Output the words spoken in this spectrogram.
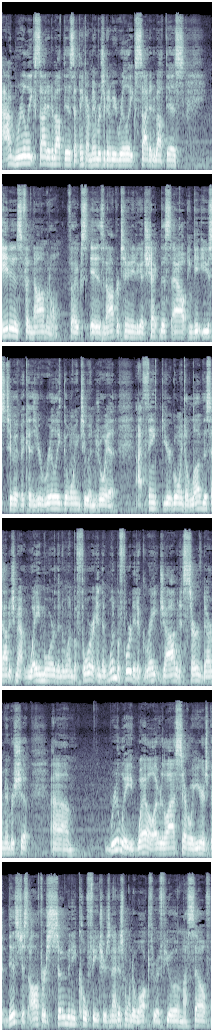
I'm really excited about this. I think our members are going to be really excited about this. It is phenomenal, folks. It is an opportunity to go check this out and get used to it because you're really going to enjoy it. I think you're going to love this outage map way more than the one before, and the one before did a great job and it served our membership um, really well over the last several years, but this just offers so many cool features, and I just wanted to walk through a few of them myself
